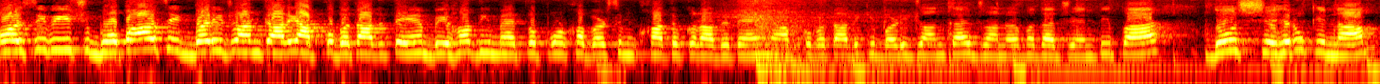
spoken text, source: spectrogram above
और इसी बीच भोपाल से एक बड़ी जानकारी आपको बता देते हैं। बेहद ही महत्वपूर्ण खबर से मुखातिब करा देते हैं। आपको बता दें कि बड़ी जानकारी जहाँ नर्मदा जयंती पर दो शहरों के नाम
